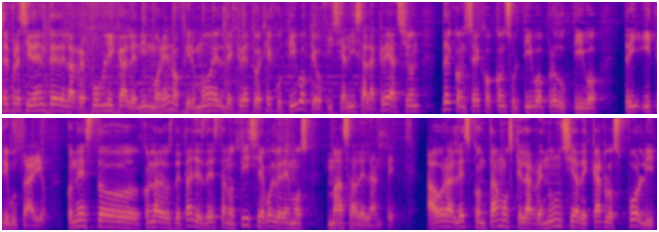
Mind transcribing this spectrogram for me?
El presidente de la República, Lenín Moreno, firmó el decreto ejecutivo que oficializa la creación del Consejo Consultivo Productivo y Tributario. Con, esto, con los detalles de esta noticia volveremos más adelante. Ahora les contamos que la renuncia de Carlos Polit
